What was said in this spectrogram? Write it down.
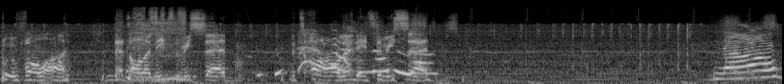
Buffalon. That's all that needs to be said. That's all that needs to be said. No,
